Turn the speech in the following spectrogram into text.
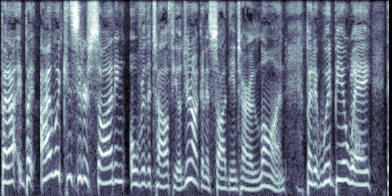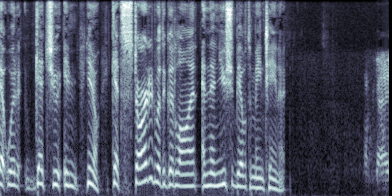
But I, but I would consider sodding over the tile field. You're not going to sod the entire lawn, but it would be a way that would get you in, you know, get started with a good lawn, and then you should be able to maintain it. Okay,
